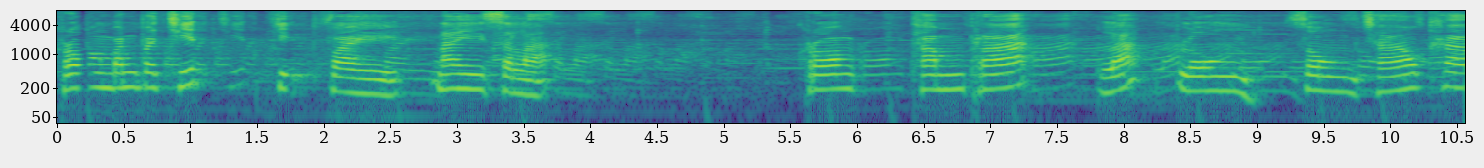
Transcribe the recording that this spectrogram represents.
ครองบรรพชิต จิตไฟในสละ ครองธรรมพระละลงทรงเช้าค่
